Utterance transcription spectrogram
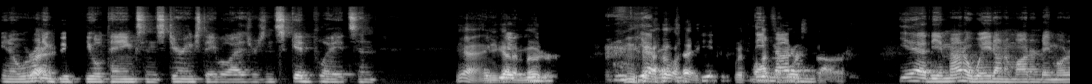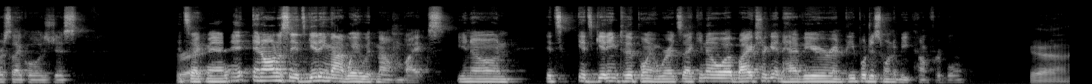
You know, we're Right. running big fuel tanks and steering stabilizers and skid plates and Yeah, and you got a motor yeah, know, like, the- with lots of amount of- horsepower. yeah, the amount of weight on a modern day motorcycle is just it's Right. like man, and and honestly, it's getting that way with mountain bikes, you know, and it's it's getting to the point where it's like, you know what, bikes are getting heavier and people just want to be comfortable. Yeah,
